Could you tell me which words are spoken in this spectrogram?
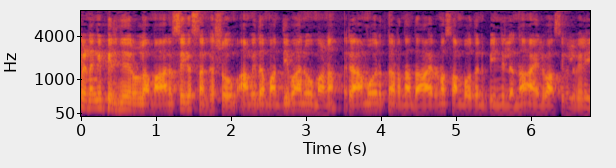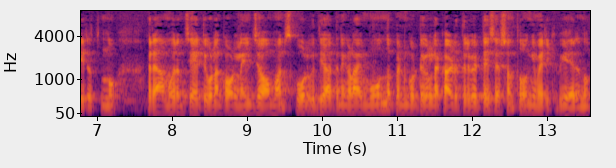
പിണങ്ങി പിരിഞ്ഞതിലുള്ള മാനസിക സംഘർഷവും അമിത മദ്യപാനവുമാണ് രാമപുരത്ത് നടന്ന ദാരുണ സംഭവത്തിന് പിന്നിലെന്ന് അയൽവാസികൾ വിലയിരുത്തുന്നു. രാമപുരം ചേറ്റുകുളം കോളനിയിൽ ജോമോൻ സ്കൂൾ വിദ്യാർത്ഥിനികളായ മൂന്ന് പെൺകുട്ടികളുടെ കഴുത്തിൽ വെട്ടിയ ശേഷം തൂങ്ങി മരിക്കുകയായിരുന്നു.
